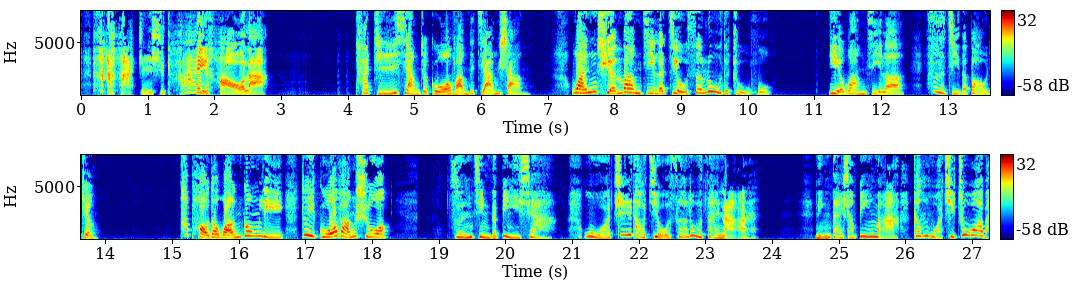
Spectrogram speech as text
哈哈，真是太好了！”他只想着国王的奖赏。完全忘记了九色鹿的嘱咐，也忘记了自己的保证。他跑到王宫里，对国王说：“尊敬的陛下，我知道九色鹿在哪儿，您带上兵马跟我去捉吧。”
